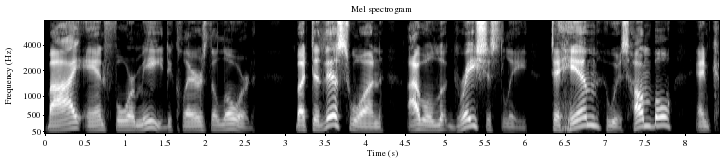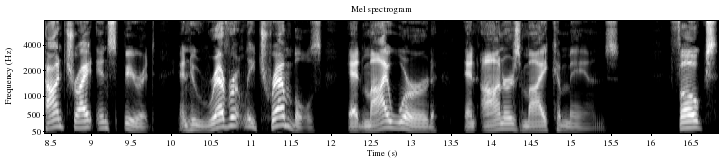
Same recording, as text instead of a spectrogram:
by and for me, declares the Lord. But to this one I will look graciously, to him who is humble and contrite in spirit, and who reverently trembles at my word and honors my commands. Folks,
